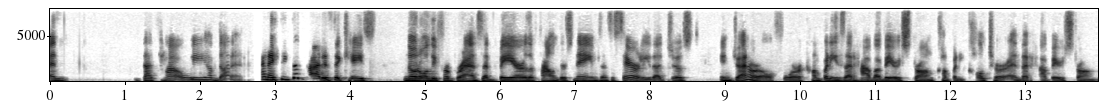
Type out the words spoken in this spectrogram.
And that's how we have done it. And I think that that is the case not only for brands that bear the founders' names necessarily, that just in general for companies that have a very strong company culture and that have very strong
